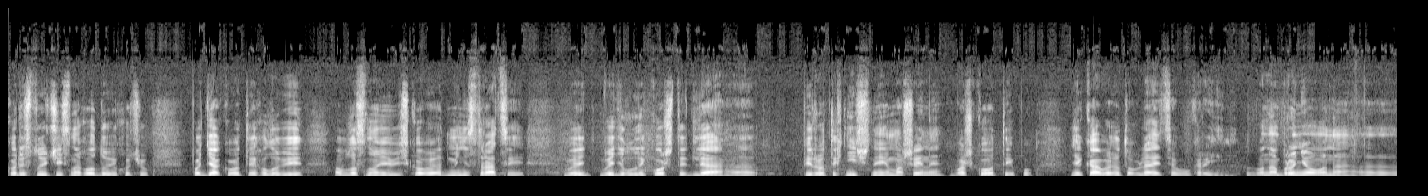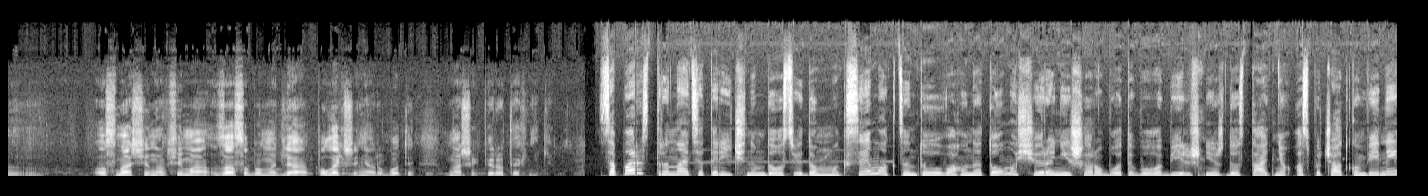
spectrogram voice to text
Користуючись нагодою, хочу подякувати голові обласної військової адміністрації. Ви виділили кошти для е, піротехнічної машини важкого типу, яка виготовляється в Україні. Вона броньована, е, оснащена всіма засобами для полегшення роботи наших піротехніків. Сапер з 13-річним досвідом Максим акцентує увагу на тому, що й раніше роботи було більш ніж достатньо, а з початком війни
